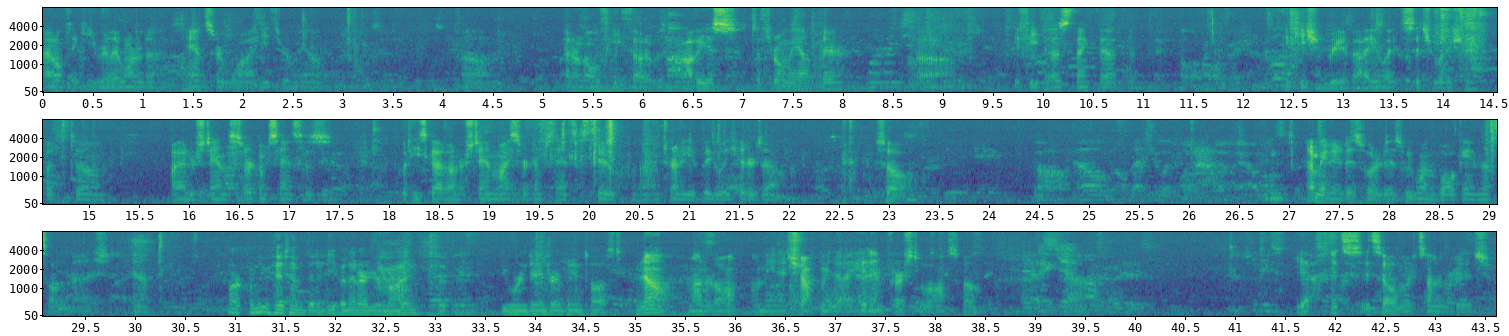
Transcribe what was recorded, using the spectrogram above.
I don't think he really wanted to answer why he threw me out. Um, I don't know if he thought it was obvious to throw me out there. Um, if he does think that, then I think he should reevaluate the situation. But um, I understand the circumstances, but he's got to understand my circumstances too. Uh, I'm trying to get big league hitters out. So, uh, I mean, it is what it is. We won the ball game. That's all that matters. You know. Mark, when you hit him, did it even enter your mind that you were in danger of being tossed? No, not at all. I mean, it shocked me that I hit him first of all. So, uh, yeah, it's it's over. It's under the bridge.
